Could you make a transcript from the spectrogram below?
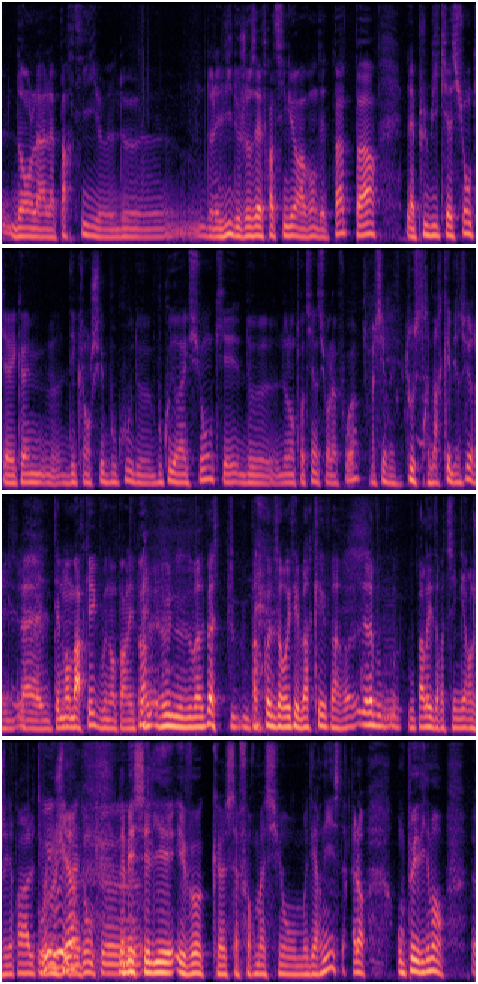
dans la, la partie euh, de, de, la vie de Joseph Ratzinger avant d'être pape par la publication qui avait quand même euh, déclenché beaucoup de, beaucoup de réactions, qui est de, de l'entretien sur la foi. On est tous très marqués, bien sûr. Bah, tellement marqués que vous n'en parlez pas. Vous ne nous parlez pas par quoi nous avons été marqués par... Là, vous, parlez de Ratzinger en général, théologien. Oui, bah donc, euh... L'abbé Cellier évoque sa formation moderniste. Alors, on peut évidemment, euh,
